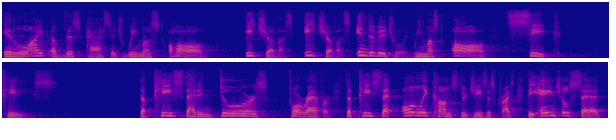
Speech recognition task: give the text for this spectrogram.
In light of this passage, we must all, each of us, each of us individually, we must all seek peace. The peace that endures forever, the peace that only comes through Jesus Christ. The angel said,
